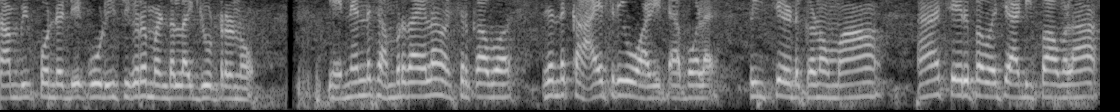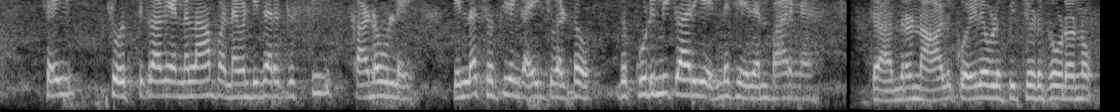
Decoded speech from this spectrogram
தம்பி பொண்டாட்டியை கூடிய சீக்கிரம் மெண்டல் ஆக்கி விட்டுறணும். என்னென்ன சம்பிரதாயம்லாம் வச்சிருக்காவோ இது இந்த காயத்ரி ஓடிட்டா போல. பிச்சை எடுக்கணுமா? ஆ செருப்பை வச்சு அடிப்பாவலாம் செய் சொத்துக்காக என்னெல்லாம் பண்ண வேண்டியதாக இருக்கு? சி கடவுளே. எல்லா சொத்தையும் கைக்கு வரட்டும். இந்த குடுமிக்காரி என்ன செய்யுதுன்னு பாருங்க. சாயந்தரம் நாலு கோயிலை அவ்வளோ பிச்சை எடுக்க விடணும்.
